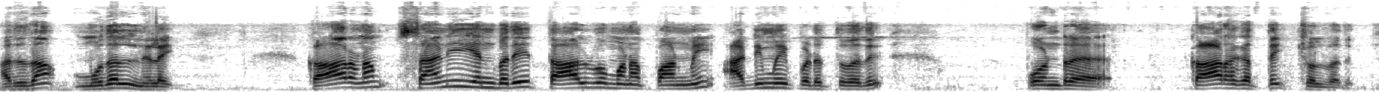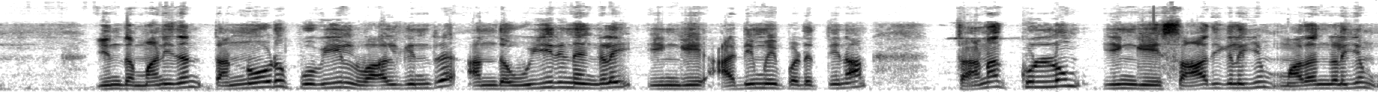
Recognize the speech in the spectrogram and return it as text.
அதுதான் முதல் நிலை. காரணம் சனி என்பதே தாழ்வு மனப்பான்மை அடிமைப்படுத்துவது போன்ற காரகத்தை சொல்வது. இந்த மனிதன் தன்னோடு புவியில் வாழ்கின்ற அந்த உயிரினங்களை இங்கே அடிமைப்படுத்தினால் தனக்குள்ளும் இங்கே சாதிகளையும் மதங்களையும்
